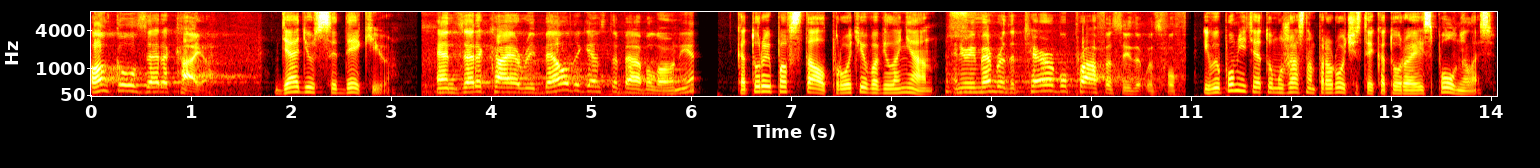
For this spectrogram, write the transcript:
Uncle Zedekiah. Дядю Седекию, который повстал против вавилонян. И вы помните о том ужасном пророчестве, которое исполнилось.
